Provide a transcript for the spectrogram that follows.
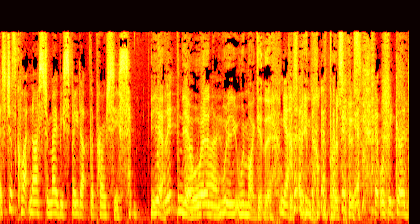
it's just quite nice to maybe speed up the process. Yeah, let them yeah. know. Well, we, we might get there. Yeah, to speed up the process. yeah, that would be good.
